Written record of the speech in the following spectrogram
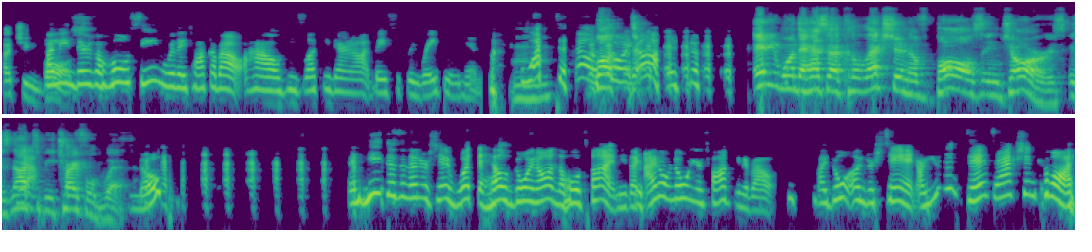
touching balls. I mean, there's a whole scene where they talk about how he's lucky they're not basically raping him. What Mhm. the hell is Well, going on? Anyone that has a collection of balls in jars is not Yeah. to be trifled with. nope. and he doesn't understand what the hell's going on the whole time. He's like, I don't know what you're talking about. I don't understand. Are you this dance action? Come on.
